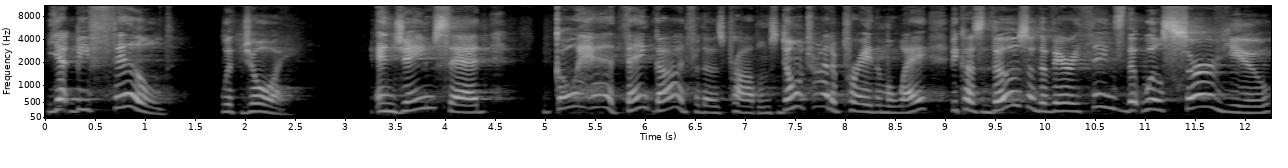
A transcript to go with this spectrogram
yet be filled with joy. And James said, Go ahead, thank God for those problems. Don't try to pray them away because those are the very things that will serve you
